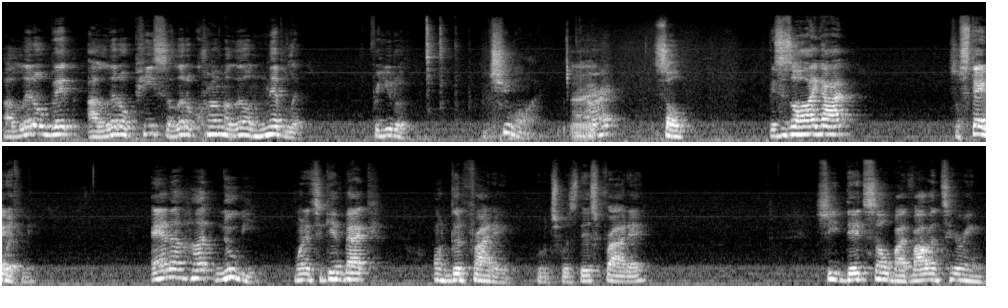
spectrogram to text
A little bit, a little piece, a little crumb, a little niblet for you to chew on. All right. All right. So this is all I got. So stay with me. Anna Hunt Newby wanted to give back on Good Friday, which was this Friday. She did so by volunteering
